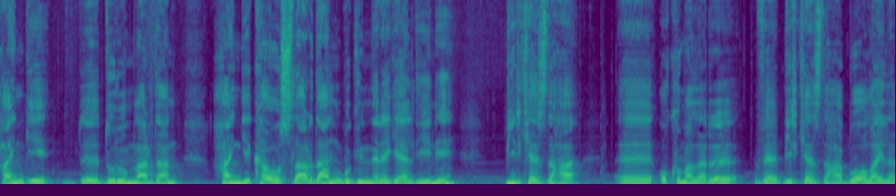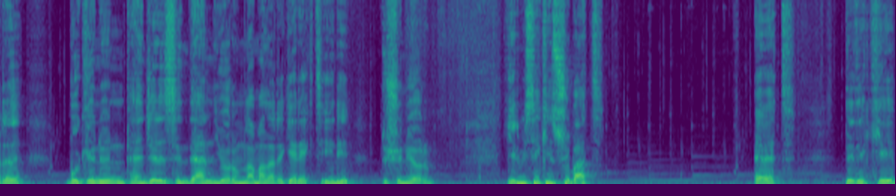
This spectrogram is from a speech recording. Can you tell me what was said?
hangi e, durumlardan, hangi kaoslardan bugünlere geldiğini bir kez daha e, okumaları ve bir kez daha bu olayları bugünün penceresinden yorumlamaları gerektiğini düşünüyorum. 28 Şubat evet dedik ki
